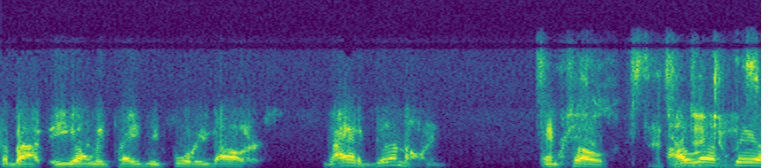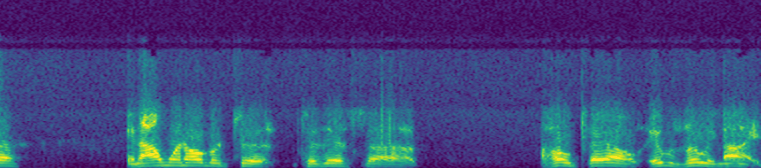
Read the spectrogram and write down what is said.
about he only paid me forty dollars. I had a gun on him, and so I left there, and I went over to to this uh, hotel. It was really nice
